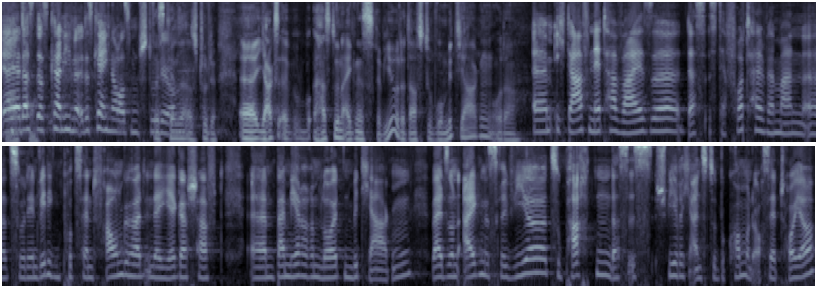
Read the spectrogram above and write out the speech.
Ja, ja, das, das, kann ich noch, das kenne ich noch aus dem Das Studium. kennst du aus dem Studium. Äh, jagst, äh, hast du ein eigenes Revier oder darfst du wo mitjagen? Oder? Ähm, ich darf netterweise, das ist der Vorteil, wenn man äh, zu den wenigen Prozent Frauen gehört in der Jägerschaft, ähm, bei mehreren Leuten mitjagen, weil so ein eigenes Revier zu pachten, das ist schwierig, eins zu bekommen und auch sehr teuer.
